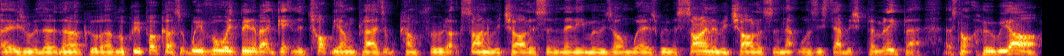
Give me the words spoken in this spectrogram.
uh, is with the, the local uh, Rookery podcast. We've always been about getting the top young players that will come through, like signing Richarlison, and then he moves on. Whereas we were signing Richarlison, that was established Premier League player. That's not who we are.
